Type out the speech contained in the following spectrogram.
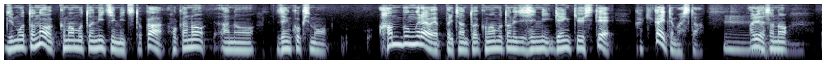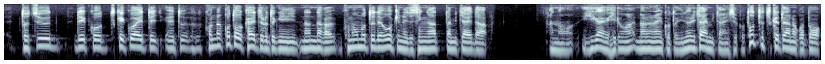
地元の熊本日日とか他のあの全国紙も半分ぐらいはやっぱりちゃんと熊本の地震に言及して書き換えてました。あるいはその途中でこう付け加えて、えーと、こんなことを書いてる時になんだか熊本で大きな地震があったみたいだ。あの被害が広がらないことを祈りたいみたいにしてこう取ってつけたようなこと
